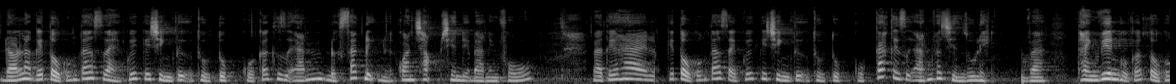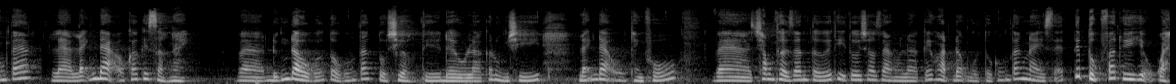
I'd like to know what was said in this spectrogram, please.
đó là cái tổ công tác giải quyết cái trình tự thủ tục của các dự án được xác định là quan trọng trên địa bàn thành phố. Và thứ hai là cái tổ công tác giải quyết cái trình tự thủ tục của các cái dự án phát triển du lịch. Và thành viên của các tổ công tác là lãnh đạo các cái sở ngành. Và đứng đầu các tổ công tác tổ trưởng thì đều là các đồng chí lãnh đạo thành phố. Và trong thời gian tới thì tôi cho rằng là cái hoạt động của tổ công tác này sẽ tiếp tục phát huy hiệu quả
